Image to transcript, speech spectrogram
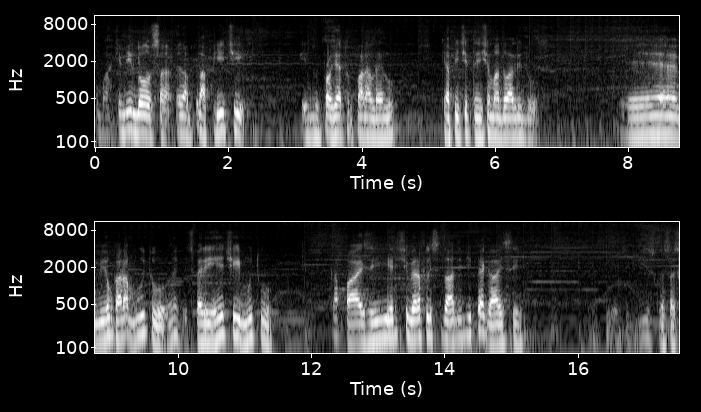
O Martim Mendonça, da, da Pete, e no projeto paralelo que a Pete tem, chamado Agridoce. É, é um cara muito né, experiente e muito capaz. E eles tiveram a felicidade de pegar esse, esse, esse disco, essas,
